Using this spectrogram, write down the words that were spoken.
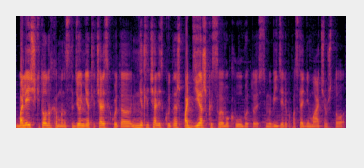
болельщики Тоттенхэма на стадионе не отличались какой-то, не отличались какой-то, знаешь, поддержкой своего клуба. То есть мы видели по последним матчам, что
